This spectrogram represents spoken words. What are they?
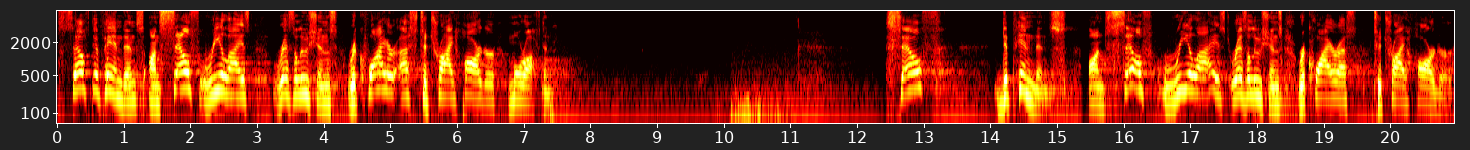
self dependence, on self realized resolutions require us to try harder more often. Self dependence on self realized resolutions require us to try harder.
